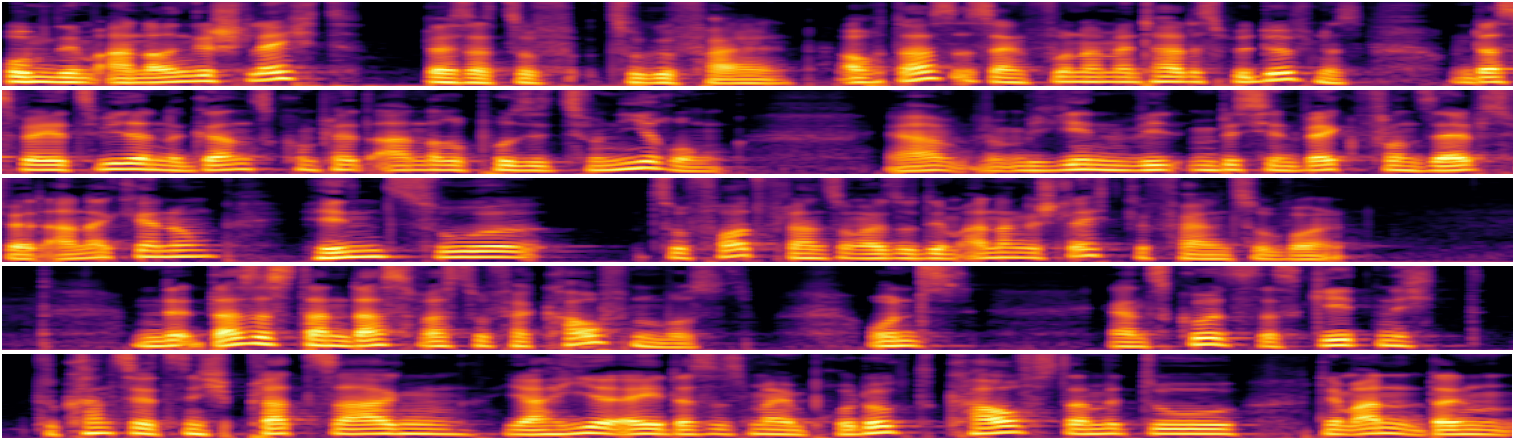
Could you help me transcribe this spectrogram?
um dem anderen Geschlecht besser zu, zu gefallen. Auch das ist ein fundamentales Bedürfnis. Und das wäre jetzt wieder eine ganz komplett andere Positionierung. Ja, wir gehen ein bisschen weg von Selbstwertanerkennung hin zur, zur Fortpflanzung, also dem anderen Geschlecht gefallen zu wollen. Und das ist dann das, was du verkaufen musst. Und ganz kurz, das geht nicht du kannst jetzt nicht platt sagen, ja hier, ey, das ist mein Produkt, kaufst, damit du dem, an, deinem,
